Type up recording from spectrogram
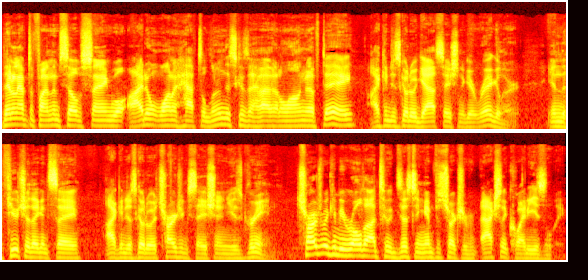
They don't have to find themselves saying, well, I don't want to have to learn this because I've had a long enough day. I can just go to a gas station to get regular. In the future, they can say, I can just go to a charging station and use green. ChargeWay can be rolled out to existing infrastructure actually quite easily.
